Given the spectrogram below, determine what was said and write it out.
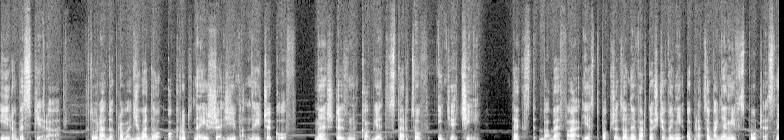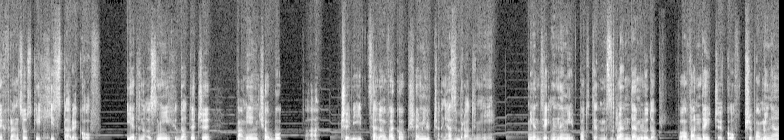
i Robespiera, która doprowadziła do okrutnej rzezi Wandejczyków mężczyzn, kobiet, starców i dzieci. Tekst Babefa jest poprzedzony wartościowymi opracowaniami współczesnych francuskich historyków. Jedno z nich dotyczy pamięciobójstwa, czyli celowego przemilczania zbrodni. Między innymi pod tym względem ludobójstwo Wandejczyków przypomina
